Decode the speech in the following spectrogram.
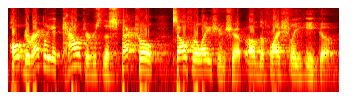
Hope directly counters the spectral self relationship of the fleshly ego.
